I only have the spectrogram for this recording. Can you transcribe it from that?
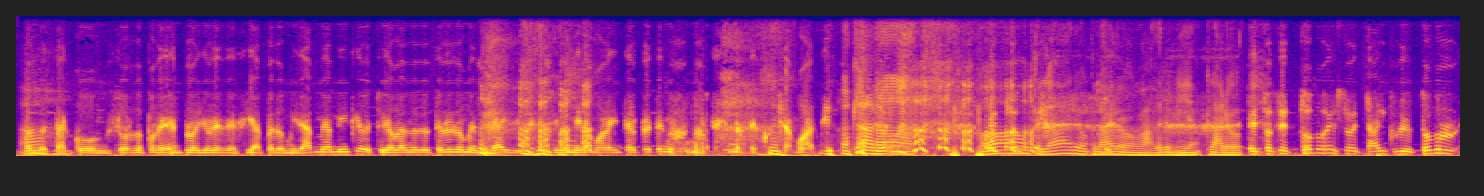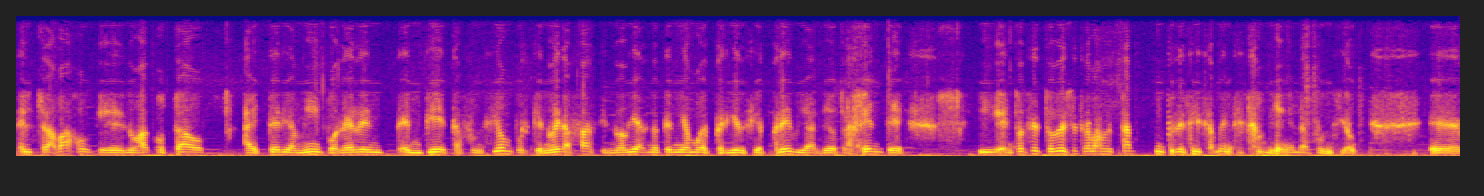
Cuando estás con sordos, por ejemplo, yo les decía, pero miradme a mí que estoy hablando de otro y no me miráis. Dice, si no miramos a la intérprete, no, no te, no te escuchamos a ti. Ah, claro, claro, madre mía, claro. Entonces todo eso está incluido, todo el trabajo que nos ha costado a Esther y a mí poner en, en pie esta función, porque no era fácil, no había, no teníamos experiencias previas de otra gente, y entonces todo ese trabajo está precisamente también en la función. Eh,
